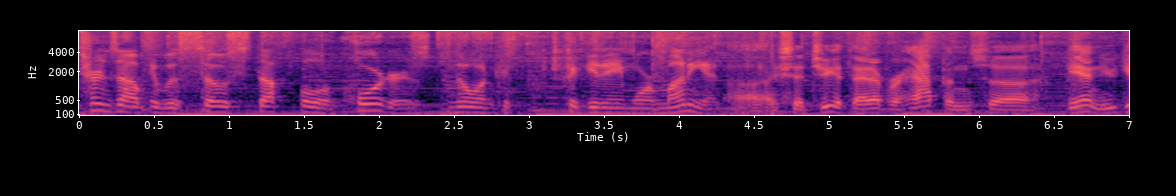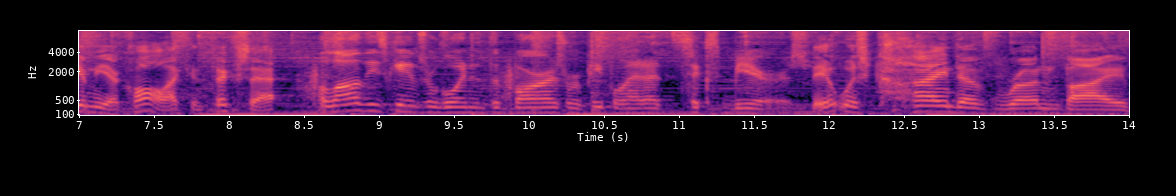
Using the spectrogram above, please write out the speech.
Turns out it was so stuffed full of quarters, no one could, could get any more money in. Uh, I said, gee, if that ever happens, uh, again, you give me a call. I can fix that. A lot of these games were going into the bars where people had had six beers. It was kind of run by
